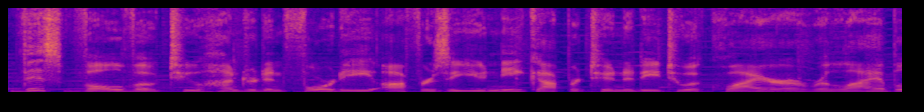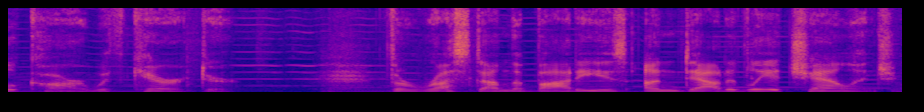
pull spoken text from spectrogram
This Volvo 240 offers a unique opportunity to acquire a reliable car with character. The rust on the body is undoubtedly a challenge,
